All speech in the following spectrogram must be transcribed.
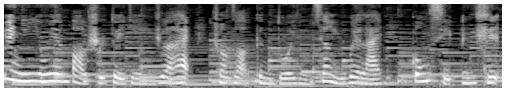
愿您永远保持对电影热爱，创造更多影像与未来，恭喜恩师。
